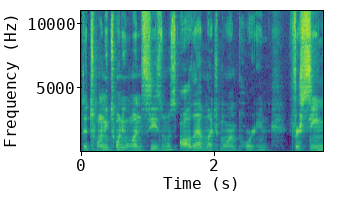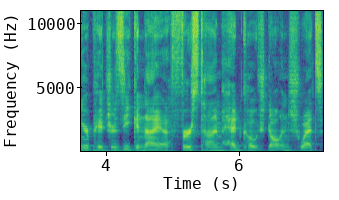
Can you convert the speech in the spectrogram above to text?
the 2021 season was all that much more important for senior pitcher Zeke Anaya, first time head coach Dalton Schwetz,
